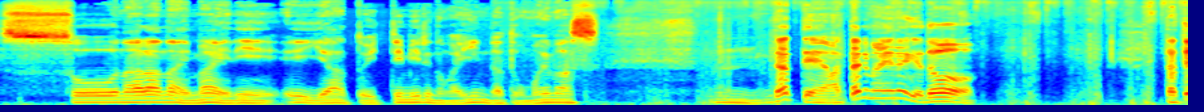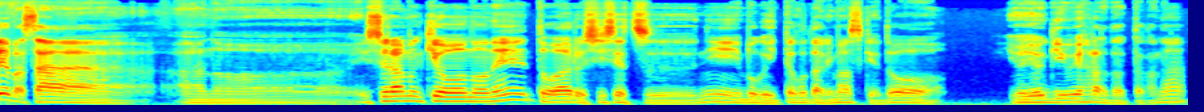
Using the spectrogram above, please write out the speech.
そうならない前に「えいや」と言ってみるのがいいんだと思います。うん、だって当たり前だけど例えばさあのイスラム教のねとある施設に僕行ったことありますけど代々木上原だったかな。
